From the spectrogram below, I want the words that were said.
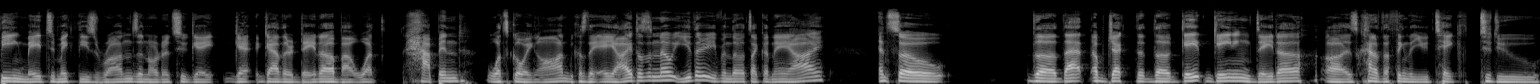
being made to make these runs in order to get, get gather data about what happened, what's going on because the AI doesn't know either even though it's like an AI. And so the that object the, the gate gaining data uh, is kind of the thing that you take to do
